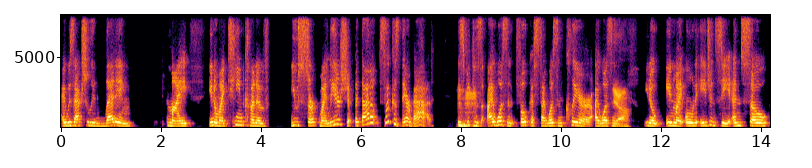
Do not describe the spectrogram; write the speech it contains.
I was actually letting my, you know, my team kind of usurp my leadership. But that it's not because they're bad. It's mm-hmm. because I wasn't focused. I wasn't clear. I wasn't, yeah. you know, in my own agency. And so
